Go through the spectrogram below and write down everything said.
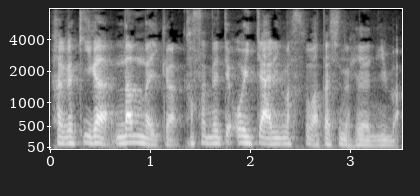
ハガキが何枚か重ねて置いてあります、私の部屋に今。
